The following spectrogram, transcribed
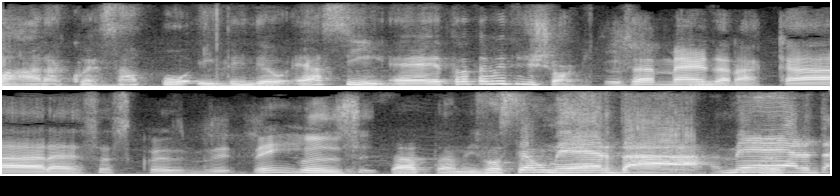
Para com essa porra. Entendeu? É assim, é tratamento de choque. Você é merda na cara, essas coisas. Bem. Você- Exatamente. Você é um merda! Merda!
